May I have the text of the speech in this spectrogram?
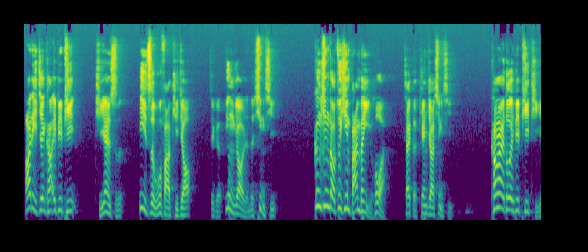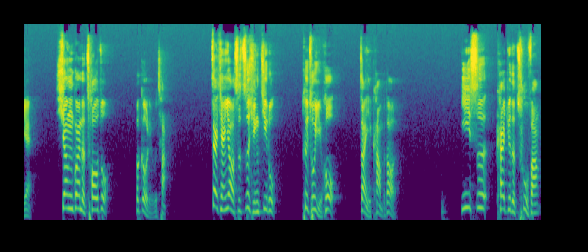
阿里健康 APP 体验时一直无法提交这个用药人的信息，更新到最新版本以后啊。才可添加信息。康爱多 APP 体验相关的操作不够流畅，在线药师咨询记录退出以后再也看不到了。医师开具的处方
